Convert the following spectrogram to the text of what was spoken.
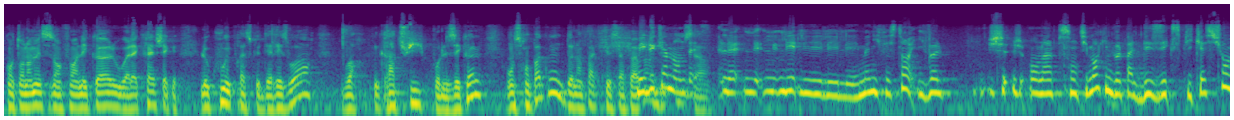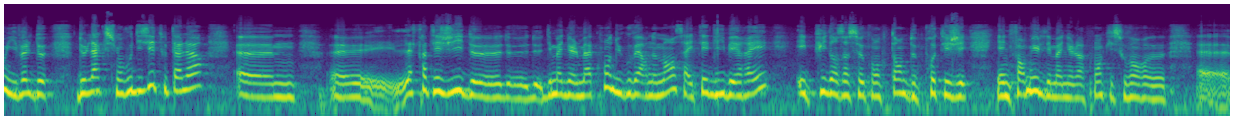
quand on emmène ses enfants à l'école ou à la crèche, et que le coût est presque dérisoire, voire gratuit pour les écoles, on ne se rend pas compte de l'impact que ça peut avoir. Mais Lucas Mendes, les, manifestants, ils veulent, on a le sentiment qu'ils ne veulent pas des explications, ils veulent de, de l'action. Vous disiez tout à l'heure, euh, euh, la stratégie d'Emmanuel de, Macron, du gouvernement, ça a été de libérer, et puis dans un second temps de protéger. Il y a une formule d'Emmanuel Macron qui est souvent euh, euh,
